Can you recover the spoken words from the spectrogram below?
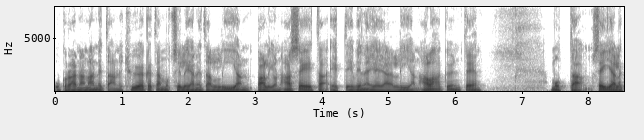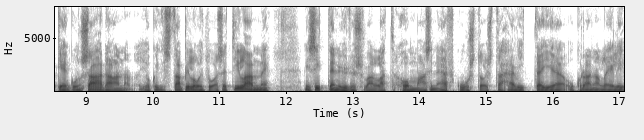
Ukrainan annetaan nyt hyökätä, mutta sille ei anneta liian paljon aseita, ettei Venäjä jää liian alakynteen mutta sen jälkeen kun saadaan jokin stabiloitua se tilanne, niin sitten Yhdysvallat hommaa sinne F-16 hävittäjiä Ukrainalle, eli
